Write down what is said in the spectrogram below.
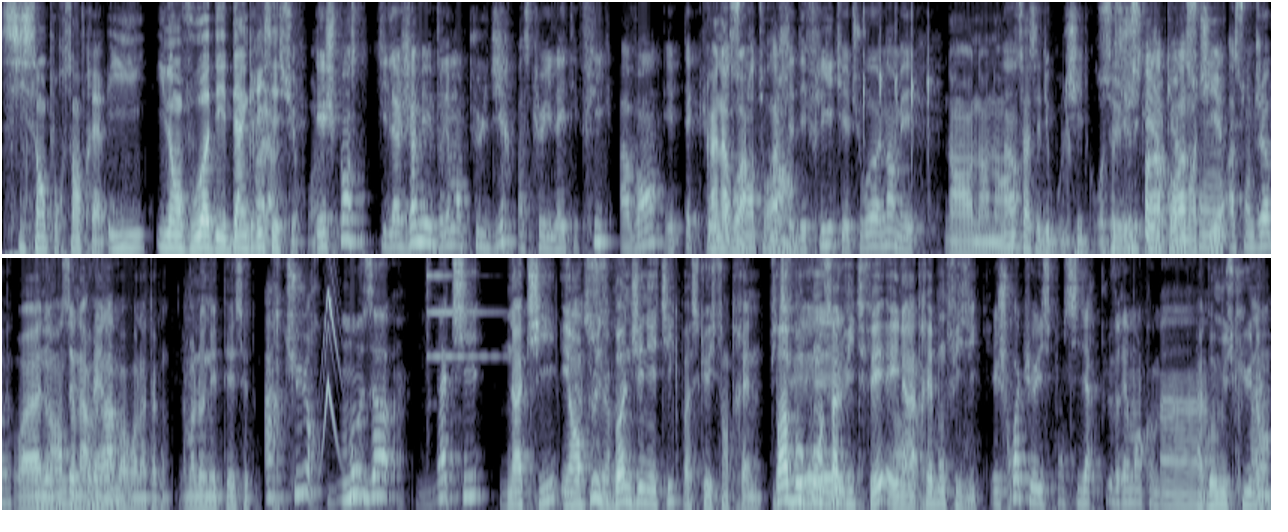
600%, frère. Il, il envoie des dingueries, Voilà. c'est sûr. Voilà. Et je pense qu'il a jamais vraiment pu le dire parce qu'il a été flic avant et peut-être que Rien dans son entourage il y a des flics et tu vois non mais Non, non, non, Non. ça c'est du bullshit, gros. C'est juste les gens qui rapport veulent à son, mentir. à son job. Ouais, non, ça n'a rien à voir, voilà, t'as compris. La malhonnêteté, c'est tout. Arthur Moza Nachi Nachi, et Bien en plus, sûr. bonne génétique parce qu'il s'entraîne pas fait. beaucoup en salle vite fait et il a un très bon physique. et je crois qu'il se considère plus vraiment comme un Un go muscu, non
